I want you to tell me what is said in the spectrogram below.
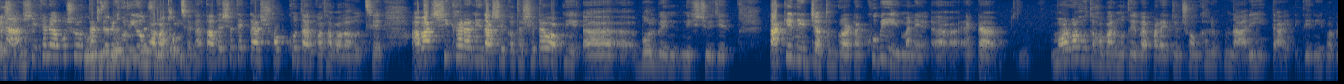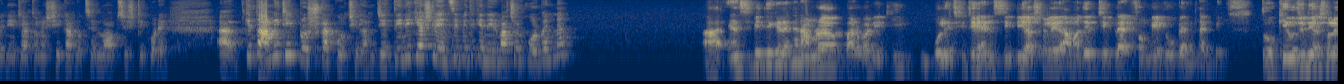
আসলে। সেখানে অবশ্য তো তাকে জানি খুনিও বলা হচ্ছে না তাদের সাথে একটা সক্ষতার কথা বলা হচ্ছে। আবার শিখারানী দাসের কথা সেটাও আপনি আহ, বলবেন নিশ্চয়ই যে তাকে নির্যাতন করাটা খুবই মানে একটা মর্মাহত হবার মতো ব্যাপার একজন সংখ্যালঘু নারী তাই তিনি এভাবে নির্যাতনের শিকার হচ্ছেন, মব সৃষ্টি করে। কিন্তু আমি যে প্রশ্নটা করছিলাম যে তিনি কি আসলে এনসিপি থেকে নির্বাচন করবেন না? এনসিপি থেকে দেখেন আমরা বারবার এটি বলেছি যে এনসিপি আসলে আমাদের যে প্ল্যাটফর্মটি এটি ওপেন থাকবে। তো কেউ যদি আসলে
